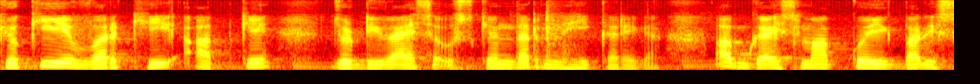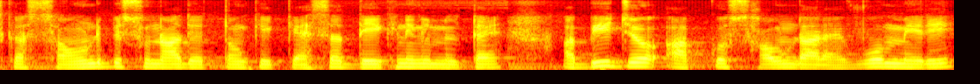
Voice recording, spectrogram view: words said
क्योंकि ये वर्क ही आपके जो डिवाइस है, उसके अंदर नहीं करेगा। अब गाइस मैं आपको एक बार इसका साउंड भी सुना देता हूँ कि कैसा देखने को मिलता है। अभी जो आपको साउंड आ रहा है, वो मेरे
